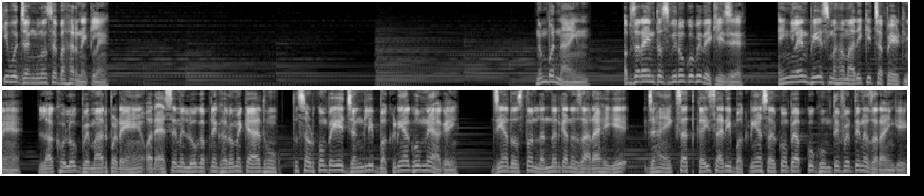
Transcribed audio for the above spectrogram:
कि वो जंगलों से बाहर निकलें। नंबर नाइन अब जरा इन तस्वीरों को भी देख लीजिए। इंग्लैंड भी इस महामारी की चपेट में है। लाखों लोग बीमार पड़े हैं और ऐसे में लोग अपने घरों में कैद हों तो सड़कों पर ये जंगली बकरियाँ घूमने आ गई। जी हाँ दोस्तों, लंदन का नज़ारा है ये, जहाँ एक साथ कई सारी बकरियाँ सड़कों पर आपको घूमती फिरती नज़र आएँगी।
